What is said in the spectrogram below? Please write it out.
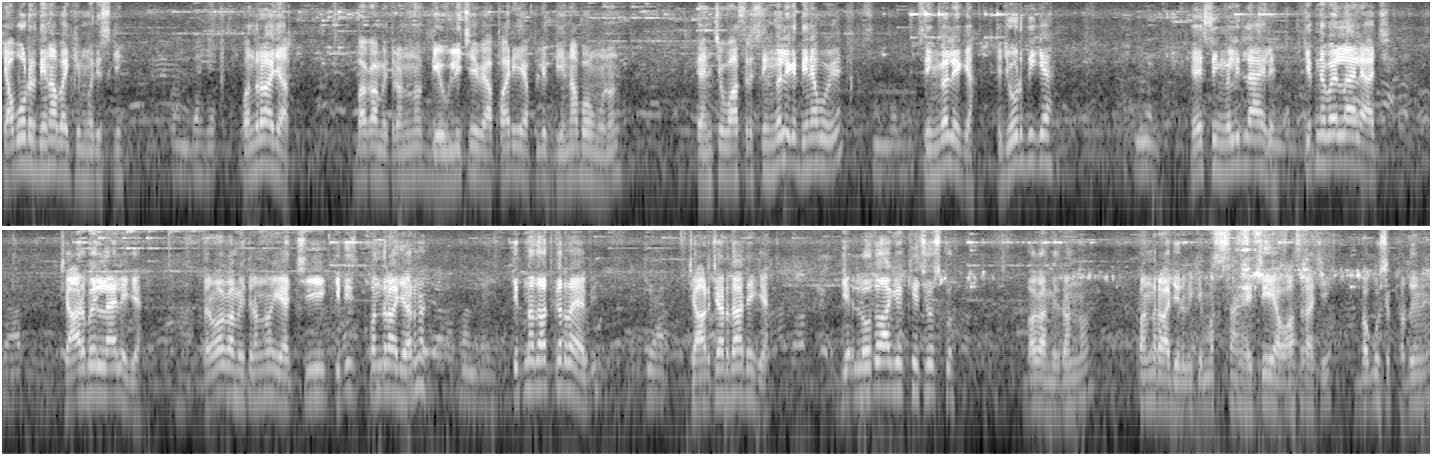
क्या बोल देणार दिना बाई किंमत इसकी? पंधरा हजार. बघा मित्रांनो देवलीचे व्यापारी आपले दिनाभाऊ म्हणून. त्यांचे वासरे सिंगल आहे का दिनाभाऊ हे? सिंगल आहे क्या? ते जोड दी क्या? हे सिंगलीत लायले. कितने बैल लायले आज? चार बैल लायले क्या? तर बघा मित्रांनो याची किती? पंधरा हजार ना? कितना दात कर रहा है अभी? चार चार दात आहे क्या? लो तो आगे खेचो उसको. बघा मित्रांनो पंधरा हज़ार रुपये किंमत सांगायची या वासराची. बघू शकता तुम्ही.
